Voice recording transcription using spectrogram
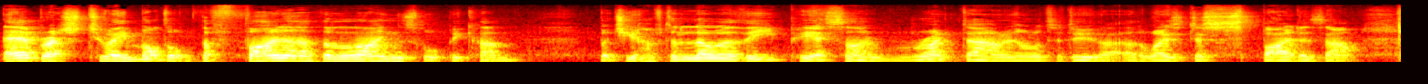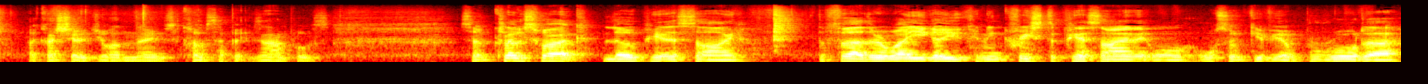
airbrush to a model, the finer the lines will become. But you have to lower the PSI right down in order to do that. Otherwise it just spiders out, like I showed you on those close-up examples. So close work, low PSI. The further away you go, you can increase the PSI and it will also give you a broader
